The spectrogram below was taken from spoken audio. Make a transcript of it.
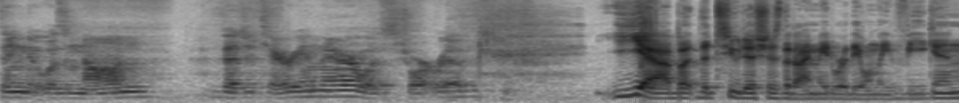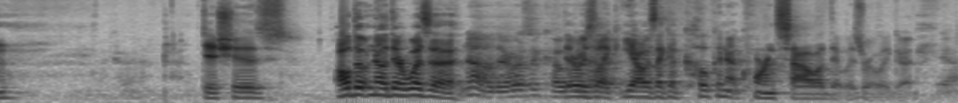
thing that was non vegetarian there was short ribs. Yeah, but the two dishes that I made were the only vegan okay. dishes. Although, no, there was a. No, there was a coconut. There was like, yeah, it was like a coconut corn salad that was really good. Yeah.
